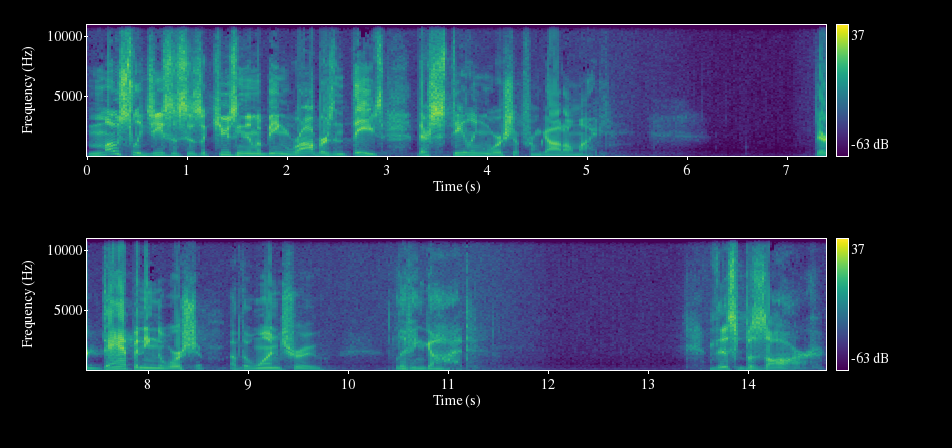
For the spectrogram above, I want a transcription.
mostly Jesus is accusing them of being robbers and thieves. They're stealing worship from God Almighty. They're dampening the worship of the one true living God. This bizarre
